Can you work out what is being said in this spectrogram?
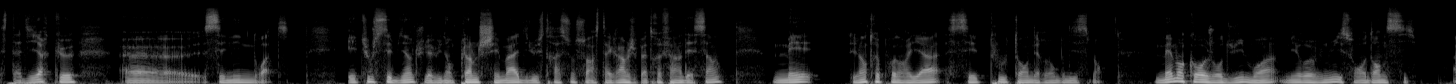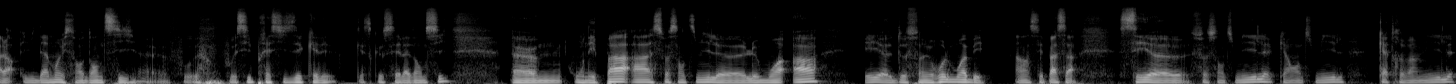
C'est-à-dire que euh, c'est une ligne droite. Et tu le sais bien, tu l'as vu dans plein de schémas d'illustrations sur Instagram, je vais pas te refaire un dessin, mais l'entrepreneuriat, c'est tout le temps des rebondissements. Même encore aujourd'hui, moi, mes revenus, ils sont en dents de scie. Alors évidemment, ils sont en dents de scie. Il euh, faut, aussi préciser qu'est-ce que c'est la dents de scie. on n'est pas à 60 000 le mois A et 200 euros le mois B. Hein, c'est pas ça. C'est 60 000, 40 000, 80 000,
